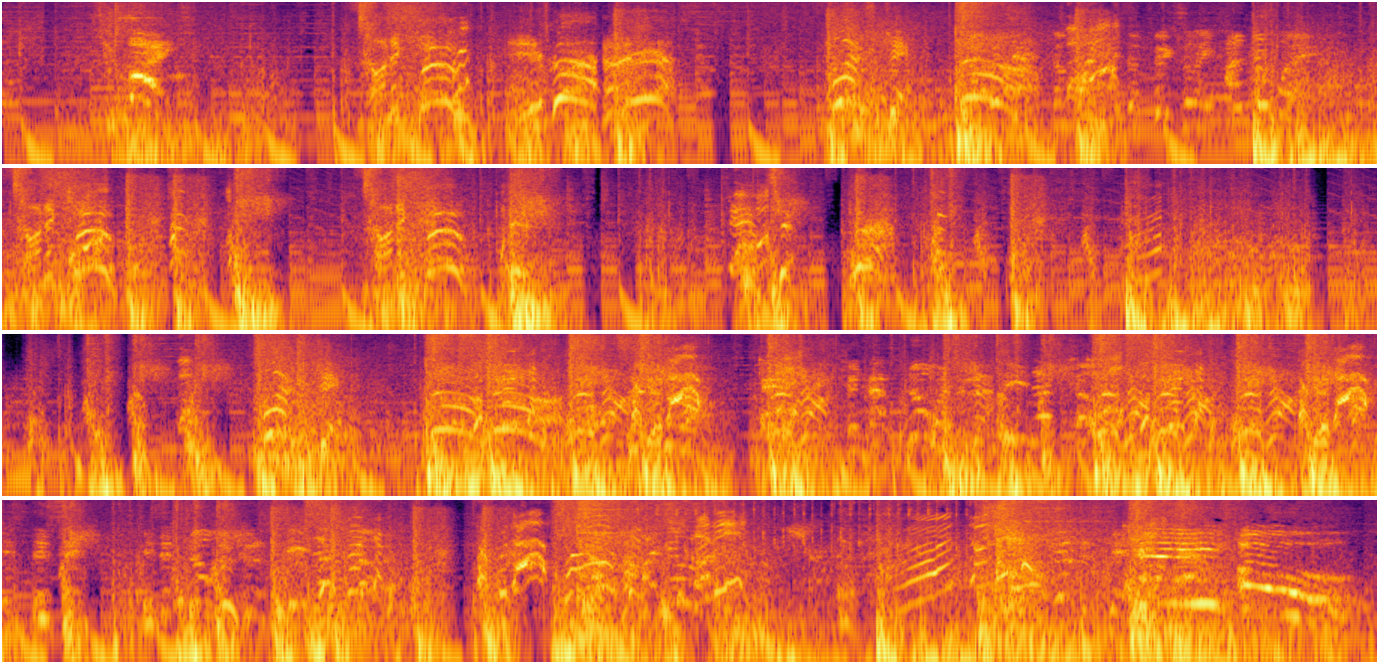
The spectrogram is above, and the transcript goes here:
Flash kick! The fight is officially underway! Gol!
